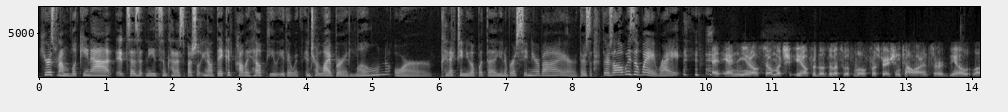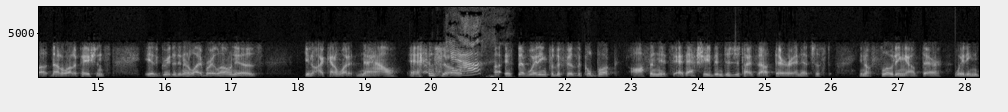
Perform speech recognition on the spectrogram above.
here's what I'm looking at. It says it needs some kind of special, you know, they could probably help you either with interlibrary loan or connecting you up with a university nearby or there's there's always a way, right? and, and you know, so much, you know, for those of us with low frustration tolerance or, you know, not a lot of patience, as great as interlibrary loan is, you know, I kind of want it now. And so yeah. uh, instead of waiting for the physical book, often it's, it's actually been digitized out there and it's just you know, floating out there waiting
